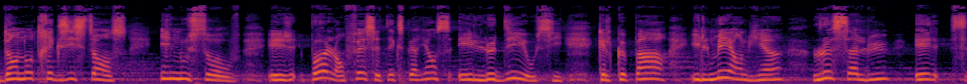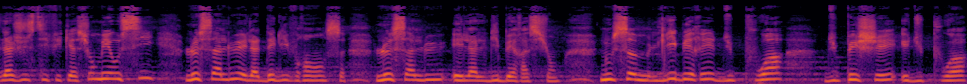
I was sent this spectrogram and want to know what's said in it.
dans notre existence. Il nous sauve. Et Paul en fait cette expérience et il le dit aussi. Quelque part, il met en lien le salut et la justification, mais aussi le salut et la délivrance, le salut et la libération. Nous sommes libérés du poids du péché et du poids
